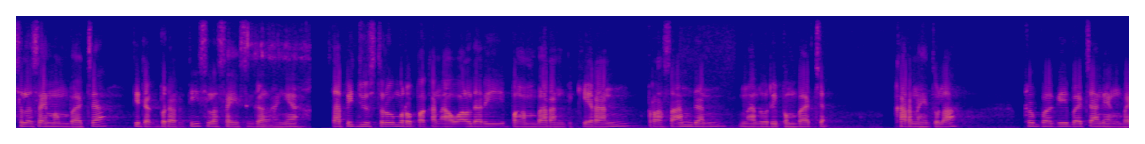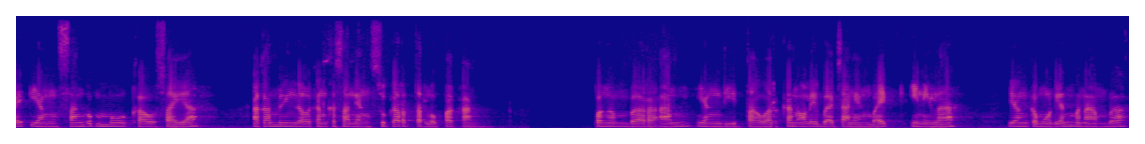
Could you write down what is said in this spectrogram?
Selesai membaca tidak berarti selesai segalanya, tapi justru merupakan awal dari pengembaraan pikiran, perasaan dan naluri pembaca. Karena itulah, berbagai bacaan yang baik yang sanggup memukau saya akan meninggalkan kesan yang sukar terlupakan. Pengembaraan yang ditawarkan oleh bacaan yang baik inilah yang kemudian menambah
